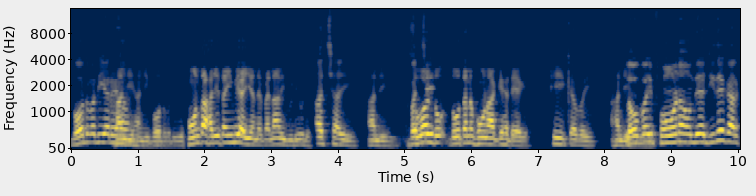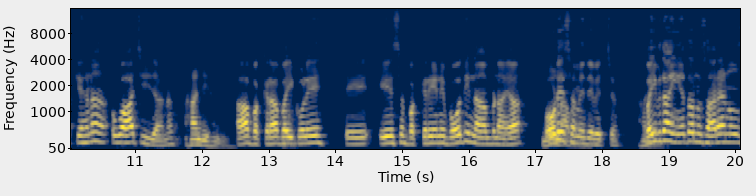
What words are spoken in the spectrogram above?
ਬਹੁਤ ਵਧੀਆ ਰਿਹਾ। ਹਾਂਜੀ ਹਾਂਜੀ ਬਹੁਤ ਵਧੀਆ। ਫੋਨ ਤਾਂ ਹਜੇ ਤਾਈਂ ਵੀ ਆਈ ਜਾਂਦੇ ਪਹਿਲਾਂ ਵਾਲੀ ਵੀਡੀਓ ਦੇ। ਅੱਛਾ ਜੀ। ਹਾਂਜੀ ਸਵੇਰ ਦੋ ਦੋ ਤਿੰਨ ਫੋਨ ਆ ਕੇ ਹਟਿਆਗੇ ਠੀਕ ਆ ਬਾਈ। ਹਾਂਜੀ ਲਓ। ਬਾਈ ਫੋਨ ਆਉਂਦੇ ਆ ਜਿਹਦੇ ਕਰਕੇ ਹਨਾ ਉਹ ਆ ਚੀਜ਼ ਆ ਹਨਾ। ਹਾਂਜੀ ਹਾਂਜੀ। ਆ ਬੱਕਰਾ ਬਾਈ ਕੋਲੇ ਤੇ ਇਸ ਬੱਕਰੇ ਨੇ ਬਹੁਤ ਹੀ ਨਾਮ ਬਣਾਇਆ ਥੋੜੇ ਸਮੇਂ ਦੇ ਵਿੱਚ। ਬਾਈ ਵਧਾਈਆਂ ਤੁਹਾਨੂੰ ਸਾਰਿਆਂ ਨੂੰ।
